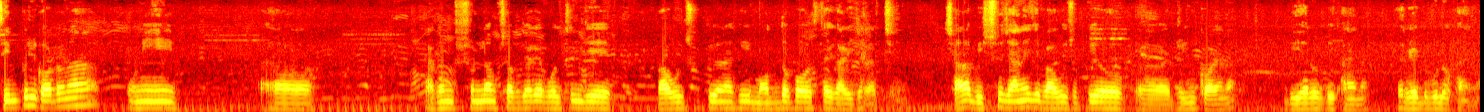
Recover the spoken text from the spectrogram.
সিম্পল ঘটনা উনি এখন শুনলাম সব জায়গায় বলছেন যে বাবুল সুপ্রিয় নাকি মদ্যপ অবস্থায় গাড়ি চালাচ্ছেন। সারা বিশ্ব জানে যে বাবুল সুপ্রিয় ড্রিঙ্ক করে না বিয়ার অব্দি খায় না রেড বুলও খায় না।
